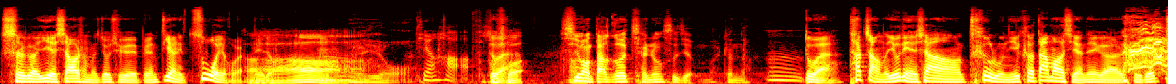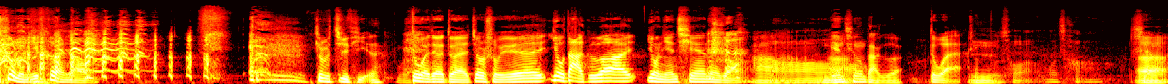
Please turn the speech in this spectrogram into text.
吃个夜宵什么，就去别人店里坐一会儿那种。啊，哎呦，挺好，不错，希望大哥前程似锦吧，真的。嗯，对他长得有点像特鲁尼克大冒险那个主角特鲁尼克，你知道吗？这么具体的。对对对，就属于又大哥又年轻那种。啊哦，年轻大哥，对，真不，错，我操，呃，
